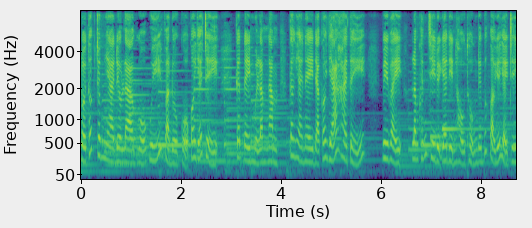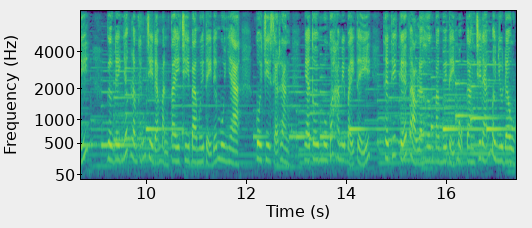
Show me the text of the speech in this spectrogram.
Nội thất trong nhà đều là gỗ quý và đồ cổ có giá trị. Cách đây 15 năm, căn nhà này đã có giá 2 tỷ. Vì vậy, Lâm Khánh Chi được gia đình hậu thuẫn để bước vào giới giải trí. Gần đây nhất, Lâm Khánh Chi đã mạnh tay chi 30 tỷ để mua nhà. Cô chia sẻ rằng, nhà tôi mua có 27 tỷ, thêm thiết kế vào là hơn 30 tỷ một căn chứ đáng bao nhiêu đâu.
